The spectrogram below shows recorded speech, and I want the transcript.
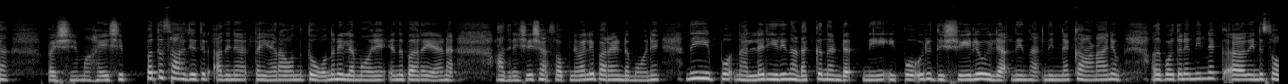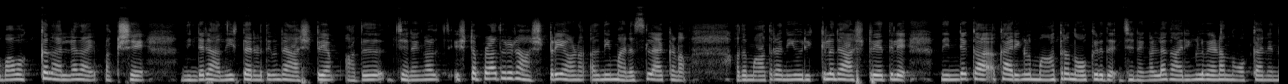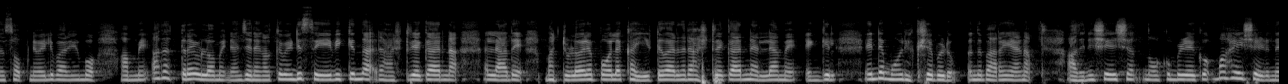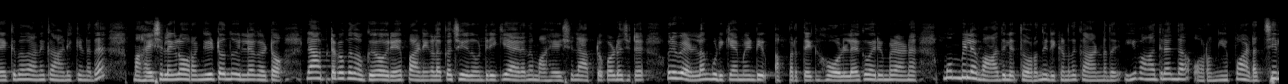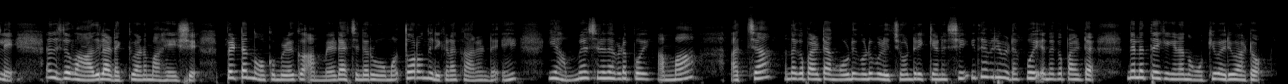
പക്ഷേ മഹേഷ് ഇപ്പോഴത്തെ സാഹചര്യത്തിൽ അതിന് തയ്യാറാവുമെന്ന് തോന്നണില്ല. മോനെ എന്ന് പറയാണ്. അതിനുശേഷം സ്വപ്നവലി പറയുന്നുണ്ട് മോനെ നീ ഇപ്പോൾ നല്ല രീതിയിൽ നടക്കുന്നുണ്ട്. നീ ഇപ്പോൾ ഒരു ദിശയിലും ഇല്ല. നീ നിന്നെ കാണാനും അതുപോലെ തന്നെ നിന്നെ നിന്റെ സ്വഭാവമൊക്കെ നല്ലതായി. പക്ഷേ നിന്റെ നീ തിരഞ്ഞെടുക്കുന്ന രാഷ്ട്രീയം അത് ജനങ്ങൾ ഇഷ്ടപ്പെടാത്തൊരു രാഷ്ട്രീയമാണ്. അത് നീ മനസ്സിലാക്കണം. അതുമാത്രമല്ല നീ ഒരിക്കലും രാഷ്ട്രീയത്തിൽ നിന്റെ കാര്യങ്ങൾ മാത്രം നോക്കരുത്. ജനങ്ങളുടെ കാര്യങ്ങൾ വേണം നോക്കാൻ. എന്ന് സ്വപ്നവലി പറയുമ്പോൾ അമ്മേ അത് അത്രേ ഉള്ളൂ അമ്മേ. ഞാൻ ജനങ്ങൾക്ക് വേണ്ടി സേവിക്കുന്ന രാഷ്ട്രീയക്കാരനാണ് അല്ലാതെ മറ്റുള്ളവരെ പോലെ കൈയിട്ട് വരുന്ന രാഷ്ട്രീയക്കാരനല്ല. അമ്മേ എങ്കിൽ എന്റെ മോൻ രക്ഷപ്പെടും എന്ന് പറയണം. അതിനുശേഷം നോക്കുമ്പോഴേക്കും മഹേഷ് എഴുന്നേക്കുന്നതാണ് കാണിക്കുന്നത്. മഹേഷ് അല്ലെങ്കിൽ ഉറങ്ങിയിട്ടൊന്നും ഇല്ല കേട്ടോ. ലാപ്ടോപ്പൊക്കെ നോക്കി. ഒരേ പണികളൊക്കെ ചെയ്തുകൊണ്ടിരിക്കുകയായിരുന്നു. മഹേഷ് ലാപ്ടോപ്പ് അവിടെ വെച്ചിട്ട് ഒരു വെള്ളം കുടിക്കാൻ വേണ്ടി അപ്പുറത്തേക്ക് ഹോളിലേക്ക് വരുമ്പോഴാണ് മുമ്പിലെ വാതിൽ തുറന്നിരിക്കുന്നത് കാണുന്നത്. ഈ വാതിലെന്താ? ഉറങ്ങിയപ്പോൾ അടച്ചില്ലേ? എന്ന് എന്നിട്ട് വാതിൽ അടയ്ക്കുവാണ് മഹേഷ്. പെട്ടെന്ന് നോക്കുമ്പോഴേക്കും അമ്മയുടെ അച്ഛന്റെ റൂം തുറന്നിരിക്കണ കാണുന്നുണ്ട്. ഏ ഈ അമ്മ അച്ഛനത് എവിടെ പോയി? അമ്മ അച്ഛ എന്നൊക്കെ പറഞ്ഞിട്ട് അങ്ങോട്ടും ഇങ്ങോട്ടും വിളിച്ചുകൊണ്ടിരിക്കുകയാണ് ശരി ഇതെവർ ഇവിടെ പോയി? എന്നൊക്കെ പറഞ്ഞിട്ട് നിലത്തേക്ക് ഇങ്ങനെ നോക്കി വരുവാട്ടോ.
